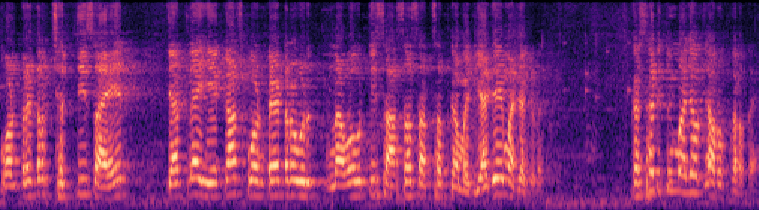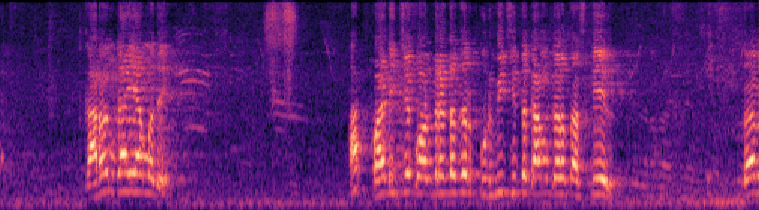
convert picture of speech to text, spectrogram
कॉन्ट्रॅक्टर छत्तीस आहेत. त्यातल्या एकाच कॉन्ट्रॅक्टरवर नावावरती सहा सहा सात सात काम आहेत. यादी आहे माझ्याकडे. कशासाठी तुम्ही माझ्यावरती आरोप करताय? कारण काय यामध्ये? आटपाडीचे कॉन्ट्रॅक्टर जर पूर्वीच इथं काम करत असतील तर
